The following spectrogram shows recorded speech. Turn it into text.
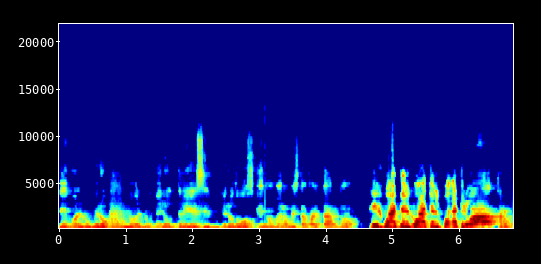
Tengo el número 1, el número 3, el número 2. ¿Qué número me está faltando? El 4, el 4, el 4. 4,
